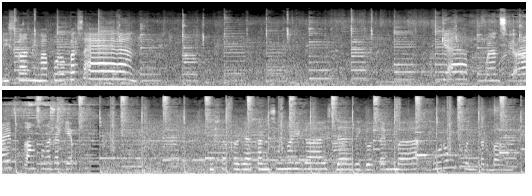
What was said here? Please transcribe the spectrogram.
diskon 50% once we arrive langsung ada gap. Bisa kelihatan sungai guys dari Gotemba burung pun terbang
